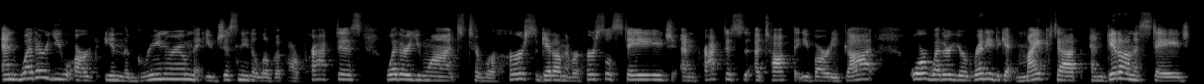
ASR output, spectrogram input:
And whether you are in the green room that you just need a little little bit more practice, whether you want to rehearse, get on the rehearsal stage and practice a talk that you've already got, or whether you're ready to get mic'd up and get on a stage,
